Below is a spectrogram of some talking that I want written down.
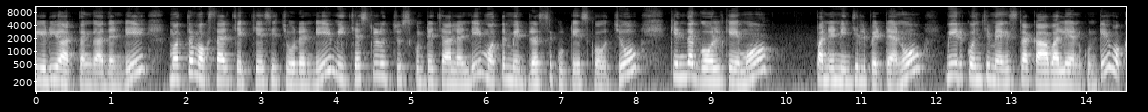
వీడియో అర్థం కాదండి. మొత్తం ఒకసారి చెక్ చేసి చూడండి. మీ చెస్ట్లు చూసుకుంటే చాలండి. మొత్తం మీరు డ్రెస్ కుట్టేసుకోవచ్చు. కింద గోల్కేమో పన్నెండు ఇంచులు పెట్టాను. మీరు కొంచెం ఎక్స్ట్రా కావాలి అనుకుంటే ఒక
